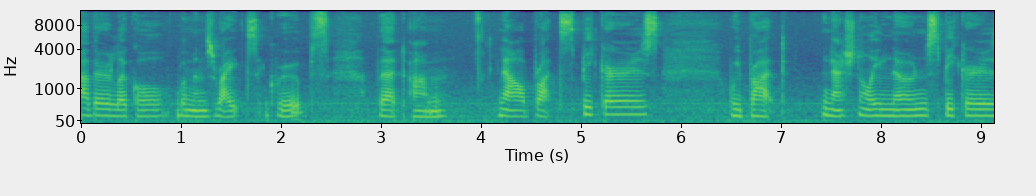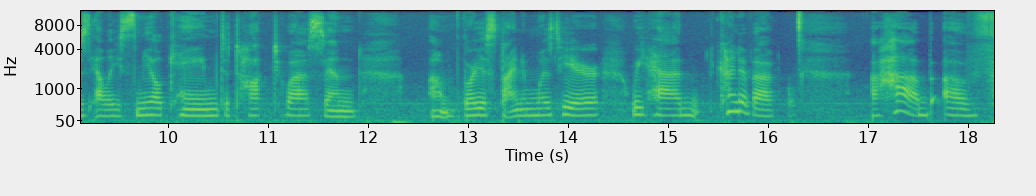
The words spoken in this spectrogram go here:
other local women's rights groups that um, now brought speakers. We brought nationally known speakers. Ellie Smeal came to talk to us and um, Gloria Steinem was here. We had kind of a, a hub of,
